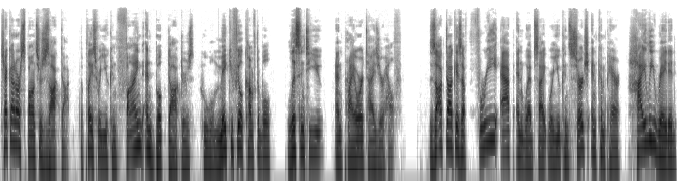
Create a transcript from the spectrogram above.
Check out our sponsor, ZocDoc, the place where you can find and book doctors who will make you feel comfortable, listen to you, and prioritize your health. ZocDoc is a free app and website where you can search and compare highly rated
